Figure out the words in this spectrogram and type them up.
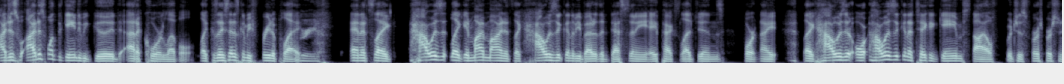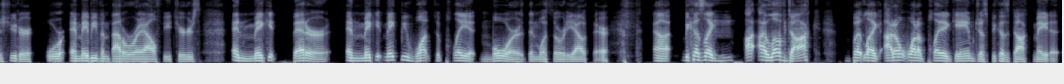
I just I just want the game to be good at a core level, like because they said it's gonna be free to play, Agreed. and it's like how is it like in my mind it's like how is it going to be better than Destiny, Apex Legends, Fortnite. Like how is it or how is it going to take a game style which is first person shooter or and maybe even battle royale features and make it better and make it make me want to play it more than what's already out there. Uh, because like Mhm. I, I love Doc, but like I don't want to play a game just because Doc made it.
